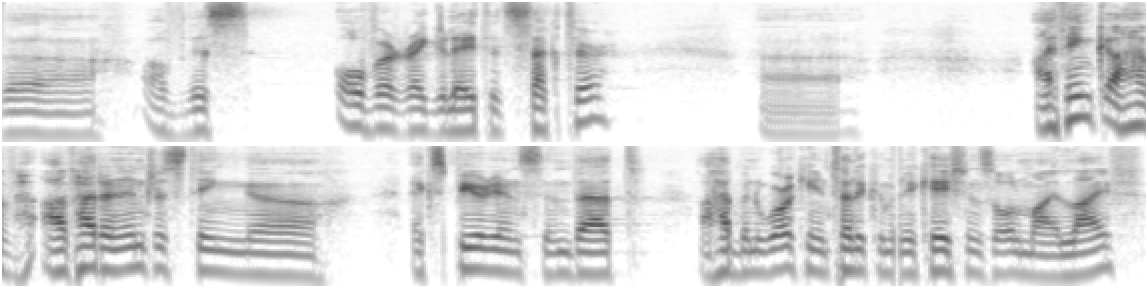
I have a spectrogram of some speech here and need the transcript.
uh, of this over-regulated sector. Uh, I think I have, I've had an interesting experience in that I have been working in telecommunications all my life,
